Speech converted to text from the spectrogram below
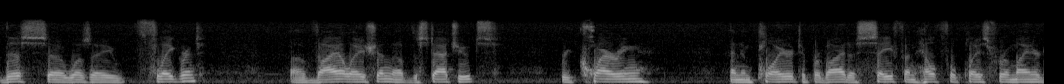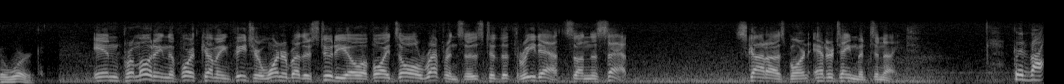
This uh, was a flagrant uh, violation of the statutes requiring an employer to provide a safe and healthful place for a minor to work. In promoting the forthcoming feature, Warner Brothers Studio avoids all references to the three deaths on the set. Scott Osborne, Entertainment Tonight. Goodbye.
